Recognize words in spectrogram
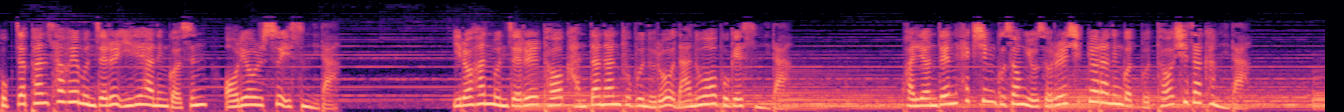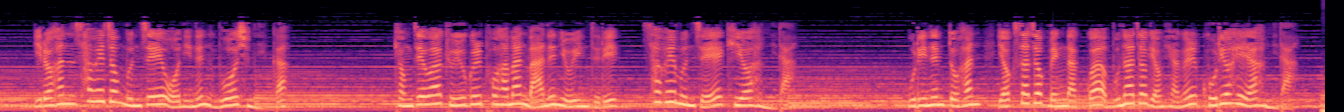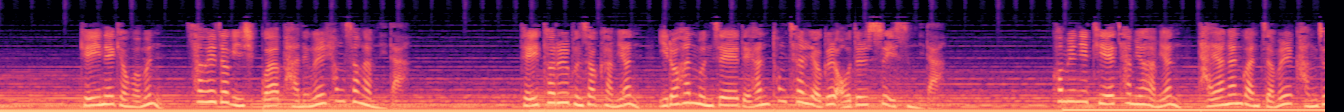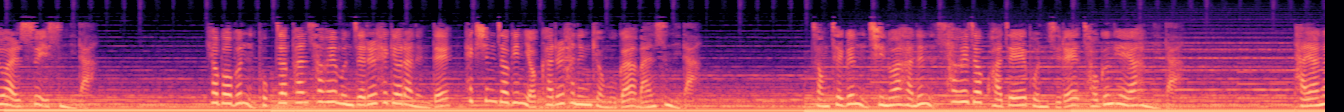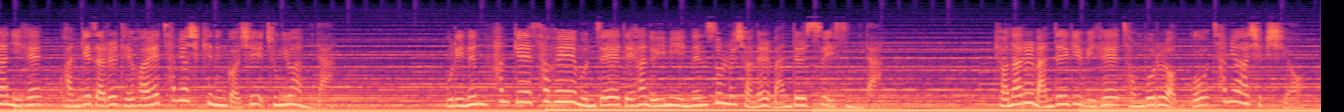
복잡한 사회 문제를 이해하는 것은 어려울 수 있습니다. 이러한 문제를 더 간단한 부분으로 나누어 보겠습니다. 관련된 핵심 구성 요소를 식별하는 것부터 시작합니다. 이러한 사회적 문제의 원인은 무엇입니까? 경제와 교육을 포함한 많은 요인들이 사회 문제에 기여합니다. 우리는 또한 역사적 맥락과 문화적 영향을 고려해야 합니다. 개인의 경험은 사회적 인식과 반응을 형성합니다. 데이터를 분석하면 이러한 문제에 대한 통찰력을 얻을 수 있습니다. 커뮤니티에 참여하면 다양한 관점을 강조할 수 있습니다. 협업은 복잡한 사회 문제를 해결하는데 핵심적인 역할을 하는 경우가 많습니다. 정책은 진화하는 사회적 과제의 본질에 적응해야 합니다. 다양한 이해, 관계자를 대화에 참여시키는 것이 중요합니다. 우리는 함께 사회의 문제에 대한 의미 있는 솔루션을 만들 수 있습니다. 변화를 만들기 위해 정보를 얻고 참여하십시오.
